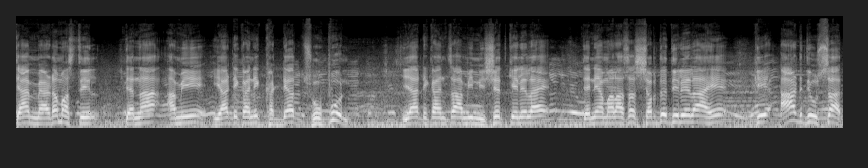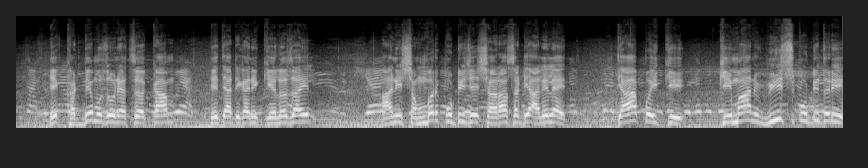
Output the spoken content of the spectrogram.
त्या मॅडम असतील त्यांना आम्ही या ठिकाणी खड्ड्यात झोपून या ठिकाणचा आम्ही निषेध केलेला आहे. त्यांनी आम्हाला असा शब्द दिलेला आहे की आठ दिवसात हे खड्डे मुजवण्याचं काम हे त्या ठिकाणी केलं जाईल. आणि शंभर कोटी जे शहरासाठी आलेले आहेत त्यापैकी किमान वीस कोटी तरी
